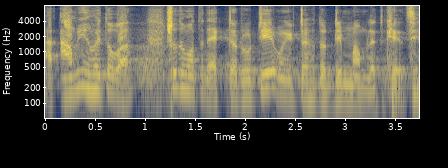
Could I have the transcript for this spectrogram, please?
আর আমি হয়তোবা শুধুমাত্র একটা রুটি এবং একটা হয়তো ডিম মামলেট খেয়েছি।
